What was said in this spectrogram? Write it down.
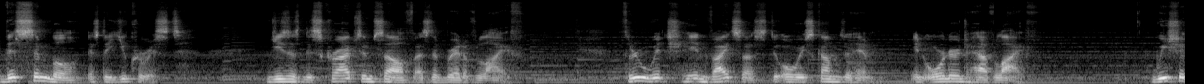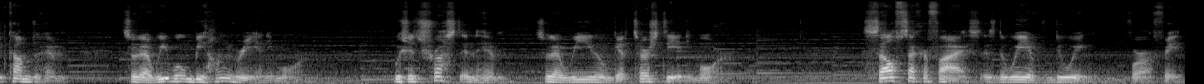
This symbol is the Eucharist. Jesus describes himself as the bread of life. through which He invites us to always come to Him in order to have life. We should come to Him so that we won't be hungry anymore. We should trust in Him so that we don't get thirsty anymore. Self sacrifice is the way of doing for our faith,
